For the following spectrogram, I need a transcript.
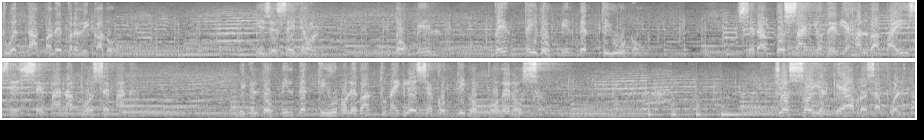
tu etapa de predicador. Dice Señor, 2020 y 2021 serán dos años de viajar a países semana por semana. En el 2021 levanto una iglesia contigo poderosa. Yo soy el que abro esa puerta.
